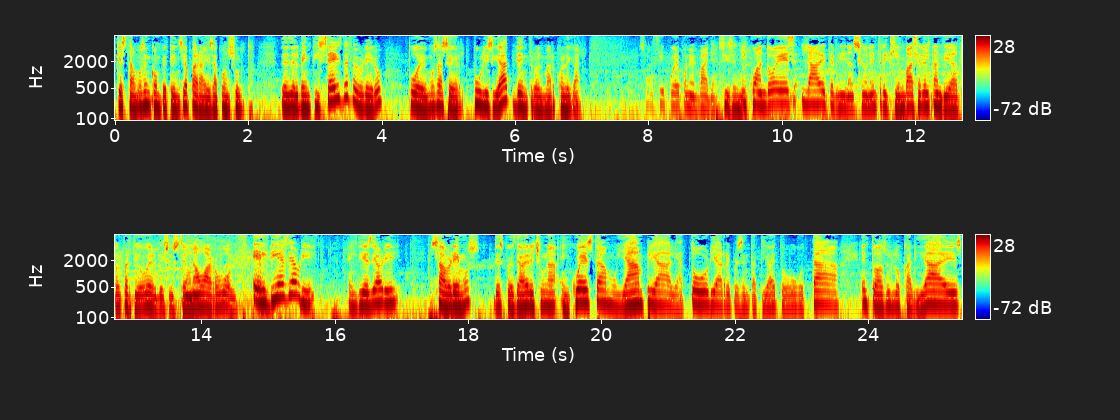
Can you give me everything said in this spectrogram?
que estamos en competencia para esa consulta. Desde el 26 de febrero podemos hacer publicidad dentro del marco legal. O sea, sí puede poner valla. Sí, señora. ¿Y cuándo es la determinación entre quién va a ser el candidato al Partido Verde? Si usted o Navarro Wolf. El 10 de abril, el 10 de abril, sabremos, después de haber hecho una encuesta muy amplia, aleatoria, representativa de todo Bogotá, en todas sus localidades,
